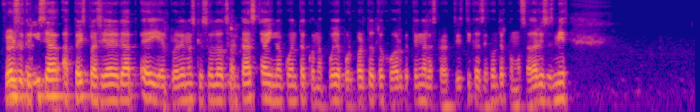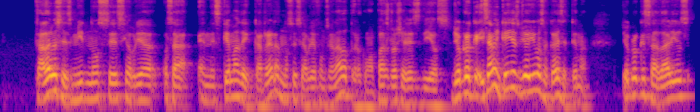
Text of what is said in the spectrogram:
Flores se utiliza a Pace para sellar el gap. Ey, el problema es que solo se y no cuenta con apoyo por parte de otro jugador que tenga las características de Hunter como Sadarius Smith. Sadarius Smith no sé si habría, o sea, en esquema de carrera no sé si habría funcionado, pero como Pass Rusher es Dios. Yo creo que, y saben que ellos, yo iba a sacar ese tema. Yo creo que Sadarius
